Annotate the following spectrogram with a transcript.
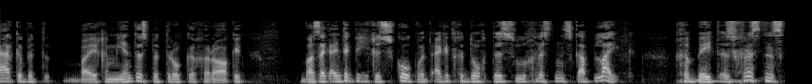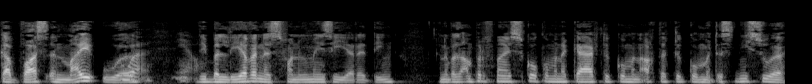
kerke by gemeentes betrokke geraak het, was ek eintlik bietjie geskok want ek het gedog dis hoe Christendom lyk. Gebed is Christendom was in my oë ja. die belewenis van hoe mense die Here dien. En dit was amper vir my 'n skok om in 'n kerk te kom en agter te kom dit is nie so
